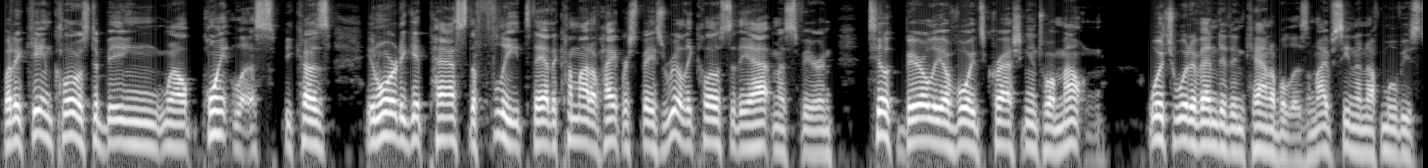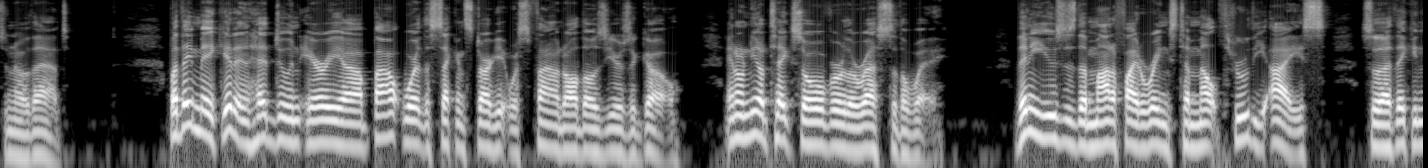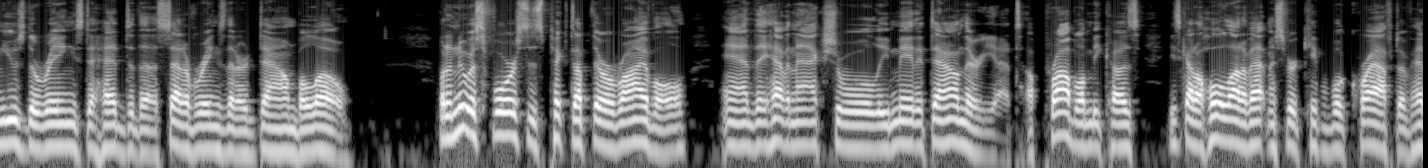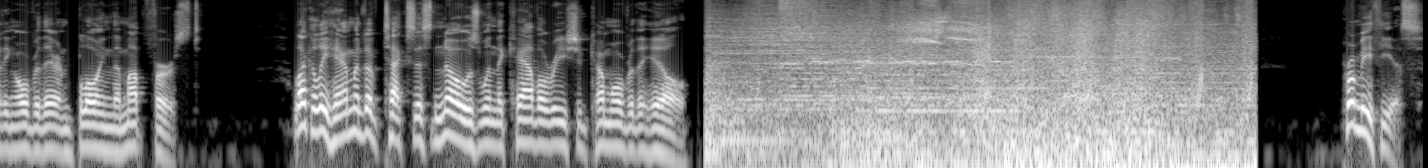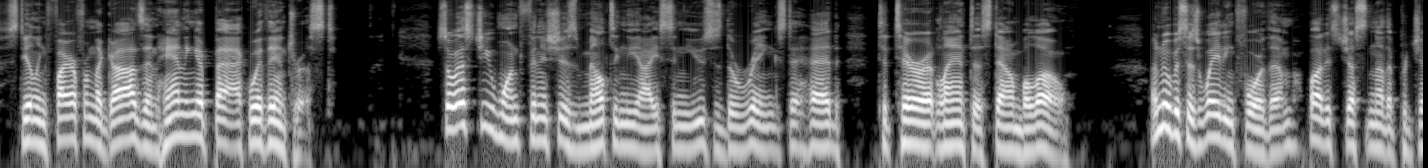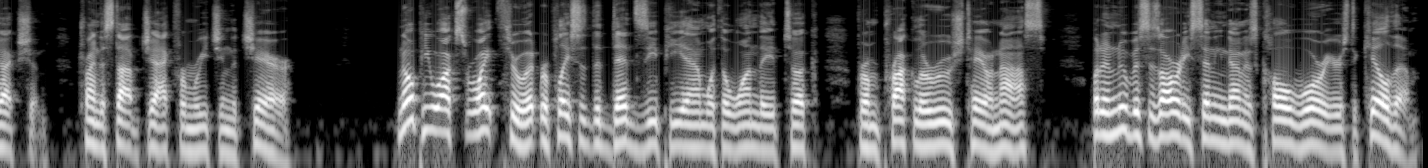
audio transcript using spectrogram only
But it came close to being, well, pointless, because in order to get past the fleet, they had to come out of hyperspace really close to the atmosphere, and Teal'c barely avoids crashing into a mountain, which would have ended in cannibalism. I've seen enough movies to know that. But they make it and head to an area about where the second Stargate was found all those years ago, and O'Neill takes over the rest of the way. Then he uses the modified rings to melt through the ice so that they can use the rings to head to the set of rings that are down below. But a newest force has picked up their arrival, and they haven't actually made it down there yet. A problem because he's got a whole lot of atmosphere capable craft of heading over there and blowing them up first. Luckily, Hammond of Texas knows when the cavalry should come over the hill. Prometheus, stealing fire from the gods and handing it back with interest. So SG 1 finishes melting the ice and uses the rings to head to Terra Atlantis down below. Anubis is waiting for them, but it's just another projection, trying to stop Jack from reaching the chair. Nope, he walks right through it, replaces the dead ZPM with the one they took from Proclarush Taonas, but Anubis is already sending down his Kull warriors to kill them,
